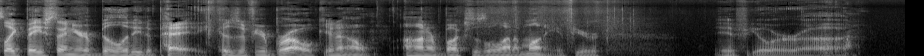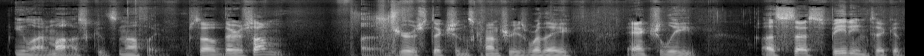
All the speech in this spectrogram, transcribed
it's like based on your ability to pay. Because if you're broke, you know, a hundred bucks is a lot of money. If you're if you're uh, Elon Musk, it's nothing. So there's some uh, jurisdictions, countries where they actually assess speeding ticket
